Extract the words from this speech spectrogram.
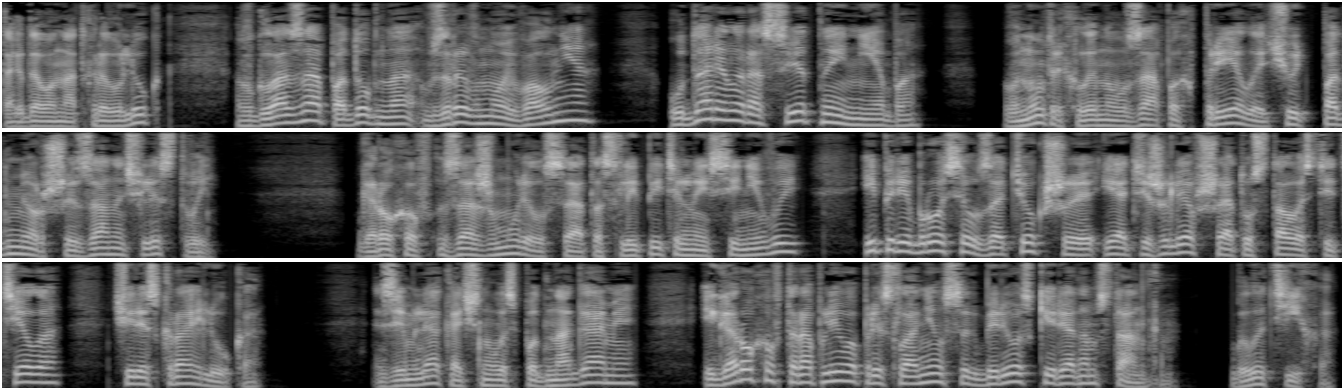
Тогда он открыл люк, в глаза, подобно взрывной волне, ударило рассветное небо, внутрь хлынул запах прелой, чуть подмерзшей за ночь листвы. Горохов зажмурился от ослепительной синевы и перебросил затекшее и отяжелевшее от усталости тело через край люка. Земля качнулась под ногами, и Горохов торопливо прислонился к березке рядом с танком. Было тихо.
